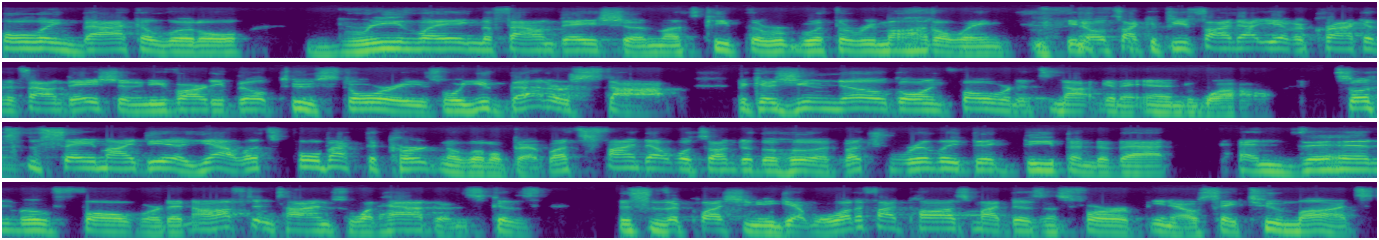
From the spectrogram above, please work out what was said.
pulling back a little, relaying the foundation. Let's keep the with the remodeling. You know, it's like if you find out you have a crack in the foundation and you've already built two stories, well, you better stop because you know going forward it's not going to end well. So it's the same idea. Yeah, let's pull back the curtain a little bit. Let's find out what's under the hood. Let's really dig deep into that and then move forward. And oftentimes what happens, because this is the question you get, well, what if I pause my business for, you know, say two months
